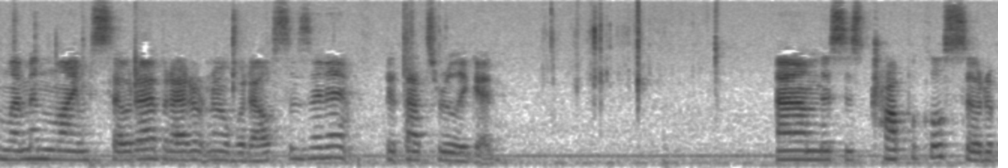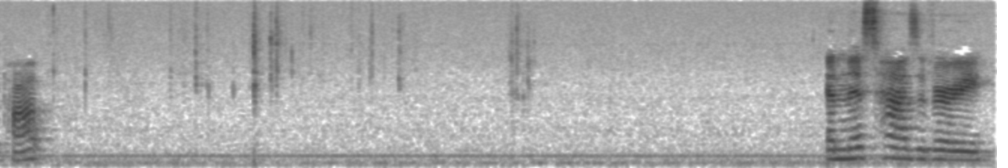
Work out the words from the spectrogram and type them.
lemon lime soda, but I don't know what else is in it, but that's really good. Um, this is Tropical Soda Pop. And this has a very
